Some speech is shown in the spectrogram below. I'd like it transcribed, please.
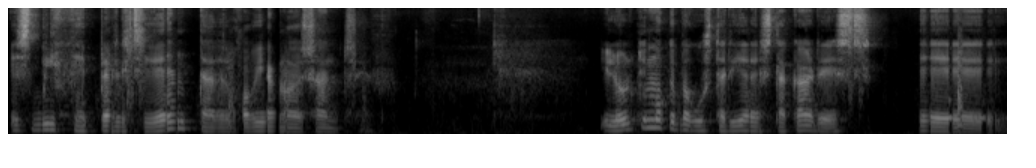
es vicepresidenta del gobierno de Sánchez. Y lo último que me gustaría destacar es eh,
